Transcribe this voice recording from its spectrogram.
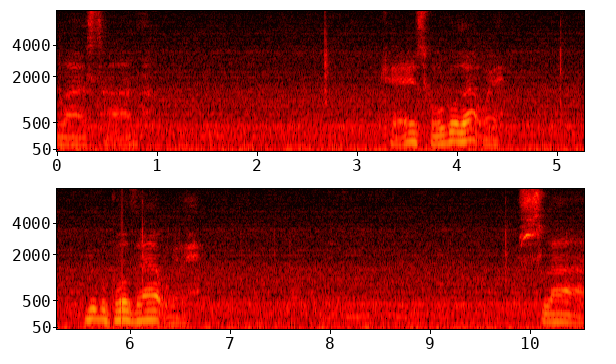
the last time. Okay, so we'll go that way. We will go that way. Slide.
